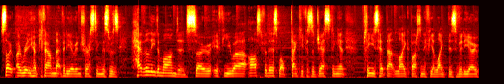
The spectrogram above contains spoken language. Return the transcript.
So I really hope you found that video interesting. This was heavily demanded, so if you uh, asked for this, well, thank you for suggesting it. Please hit that like button if you like this video.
